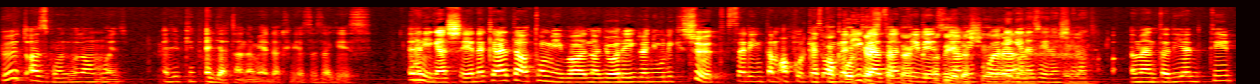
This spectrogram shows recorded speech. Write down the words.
Őt azt gondolom, hogy egyébként egyáltalán nem érdekli ez az egész. Régen se érdekelte, a Tomival nagyon régre nyúlik, sőt, szerintem akkor hát kezdtünk hát akkor el igazán tévézni, amikor Igen, az édes élet. ment a reality,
